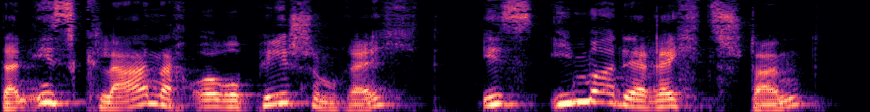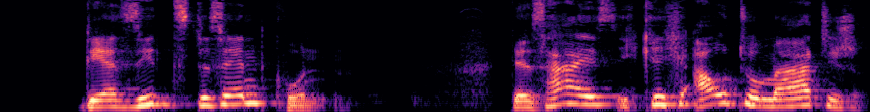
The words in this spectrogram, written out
Dann ist klar, nach europäischem Recht ist immer der Rechtsstand der Sitz des Endkunden. Das heißt, ich kriege automatisch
